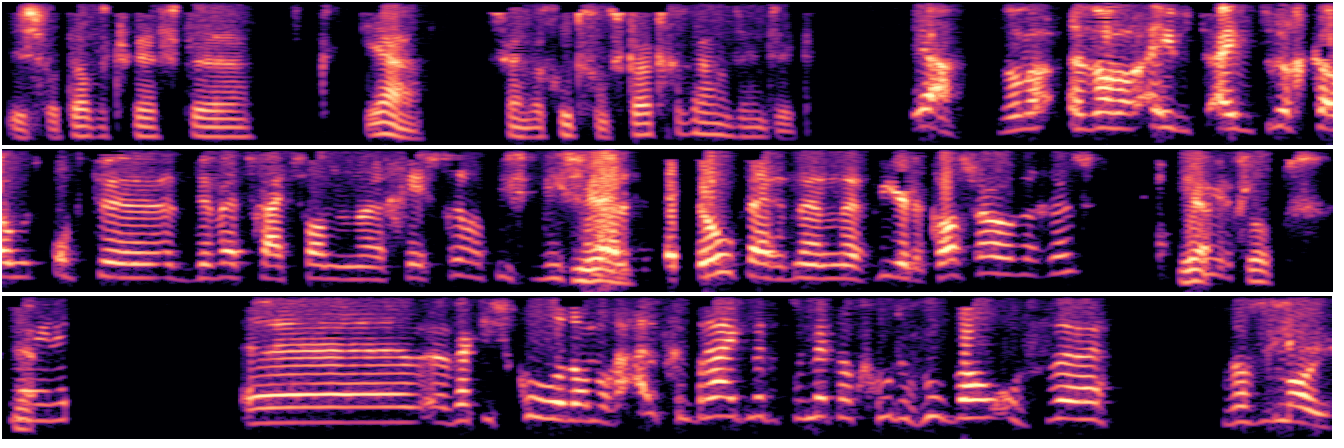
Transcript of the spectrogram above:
Dus wat dat betreft, uh, ja, zijn we goed van start gegaan, vind ik. Ja, dan, dan nog even, even terugkomen op de, de wedstrijd van uh, gisteren. Want die, die spelen ja. tegen een vierde klas overigens. Ja, klopt. Ja. Uh, werd die score dan nog uitgebreid met, met dat goede voetbal of uh, was het mooi?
